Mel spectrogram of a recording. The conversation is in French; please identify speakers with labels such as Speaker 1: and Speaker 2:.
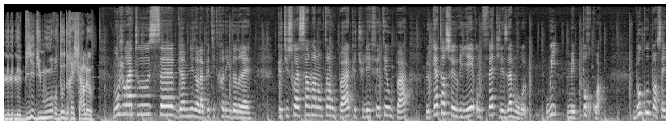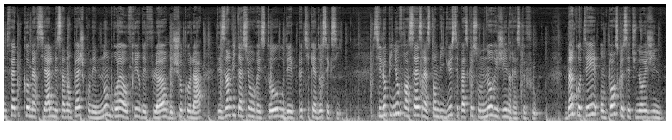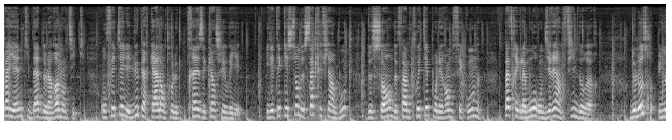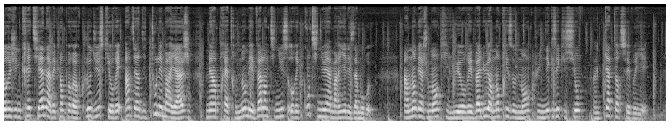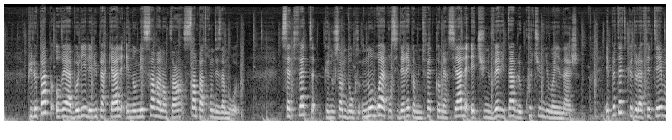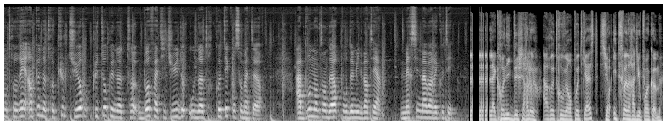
Speaker 1: le, le billet d'humour d'Audrey Charlot.
Speaker 2: Bonjour à tous, bienvenue dans la petite chronique d'Audrey. Que tu sois Saint-Valentin ou pas, que tu l'aies fêté ou pas, le 14 février, on fête les amoureux. Oui, mais pourquoi? Beaucoup pensent à une fête commerciale, mais ça n'empêche qu'on est nombreux à offrir des fleurs, des chocolats, des invitations au resto ou des petits cadeaux sexy. Si l'opinion française reste ambiguë, c'est parce que son origine reste floue. D'un côté, on pense que c'est une origine païenne qui date de la Rome antique. On fêtait les Lupercales entre le 13 et 15 février. Il était question de sacrifier un bouc, de sang, de femmes fouettées pour les rendre fécondes. Pas très glamour, on dirait un film d'horreur. De l'autre, une origine chrétienne avec l'empereur Claudius qui aurait interdit tous les mariages, mais un prêtre nommé Valentinus aurait continué à marier les amoureux. Un engagement qui lui aurait valu un emprisonnement puis une exécution un 14 février. Puis le pape aurait aboli les Lupercales et nommé Saint Valentin, saint patron des amoureux. Cette fête, que nous sommes donc nombreux à considérer comme une fête commerciale, est une véritable coutume du Moyen Âge. Et peut-être que de la fêter montrerait un peu notre culture plutôt que notre bof attitude ou notre côté consommateur. À bon entendeur pour 2021. Merci de m'avoir écouté.
Speaker 1: La, chronique de Charlot, à retrouver en podcast sur itswanradio.com.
